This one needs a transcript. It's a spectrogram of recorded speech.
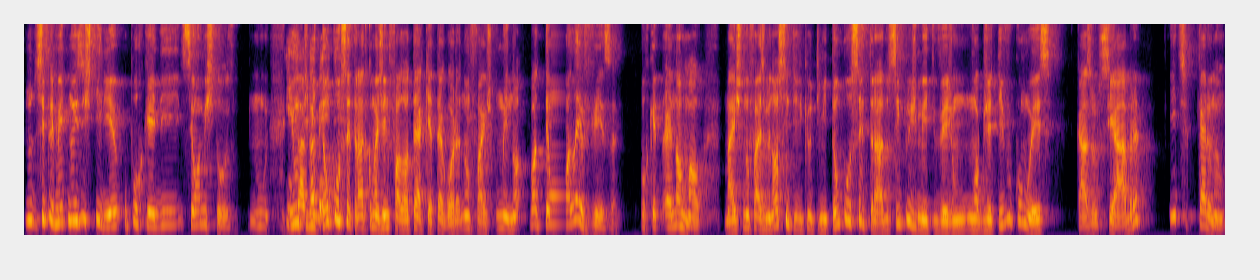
não, simplesmente não existiria o porquê de ser um amistoso. e um time tão concentrado como a gente falou até aqui, até agora, não faz um menor, pode ter uma leveza, porque é normal, mas não faz o menor sentido que um time tão concentrado simplesmente veja um, um objetivo como esse, caso se abra, e diz, quero não.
